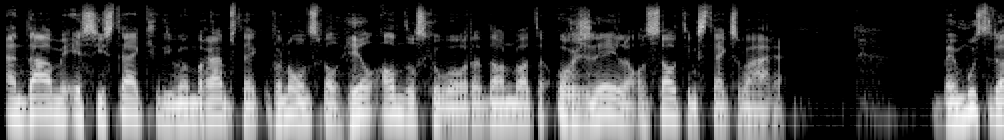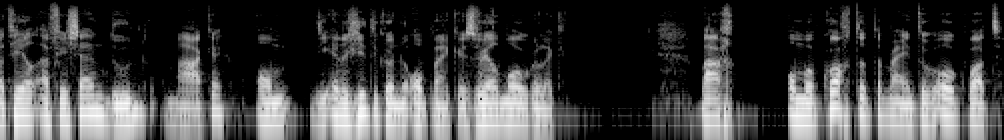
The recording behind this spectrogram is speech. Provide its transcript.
En daarmee is die stack, die membraanstack van ons, wel heel anders geworden dan wat de originele ontsoutingstacks waren. Wij moesten dat heel efficiënt doen, maken, om die energie te kunnen opwekken, zoveel mogelijk. Maar om op korte termijn toch ook wat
